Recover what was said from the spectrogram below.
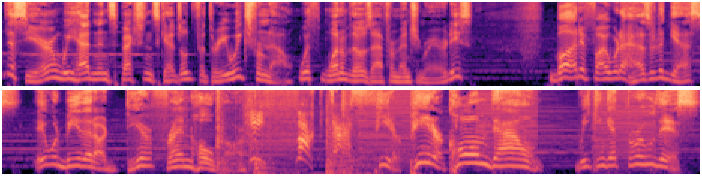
This year, we had an inspection scheduled for three weeks from now with one of those aforementioned rarities. But if I were to hazard a guess, it would be that our dear friend Holgar. He fucked us! Peter, Peter, calm down! We can get through this.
